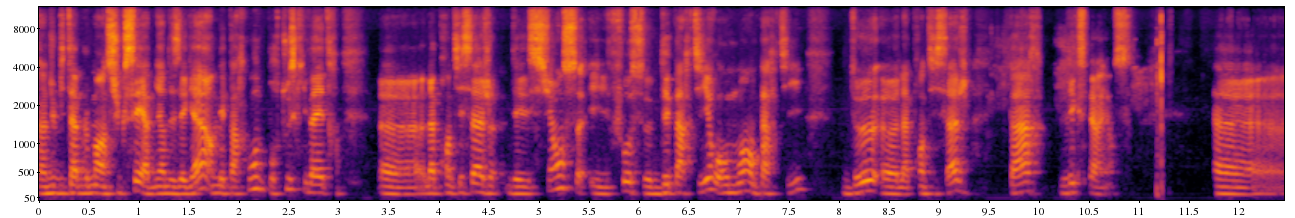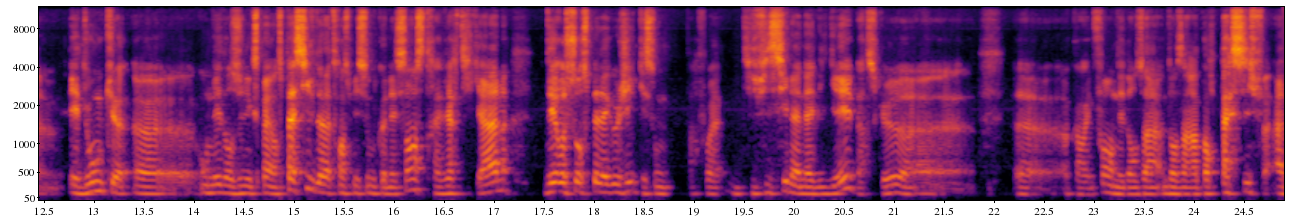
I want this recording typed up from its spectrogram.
indubitablement un succès à bien des égards, mais par contre, pour tout ce qui va être euh, l'apprentissage des sciences, il faut se départir, au moins en partie, de euh, l'apprentissage par l'expérience. Euh, et donc, on est dans une expérience passive de la transmission de connaissances, très verticale, des ressources pédagogiques qui sont parfois difficiles à naviguer, parce que, encore une fois, on est dans un rapport passif à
